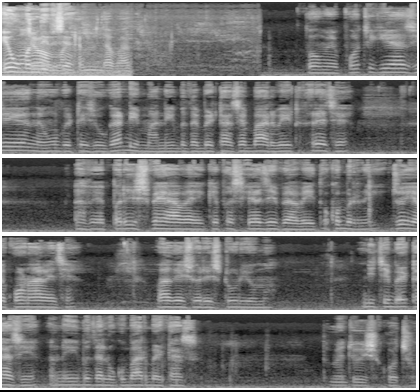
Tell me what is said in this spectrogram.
એવું મંદિર છે. અમદાવાદ. તો અમે પહોંચી ગયા છીએ અને હું બેઠી છું ગાડીમાં ને એ બધા બેઠા છે, બહાર વેઇટ કરે છે. હવે પરેશભાઈ આવે કે પછી અજયભાઈ આવે એ તો ખબર નહીં. જોઈએ કોણ આવે છે વાઘેશ્વરી સ્ટુડિયોમાં. નીચે બેઠા છે અને એ બધા લોકો બહાર બેઠા છે. તમે જોઈ શકો છો.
